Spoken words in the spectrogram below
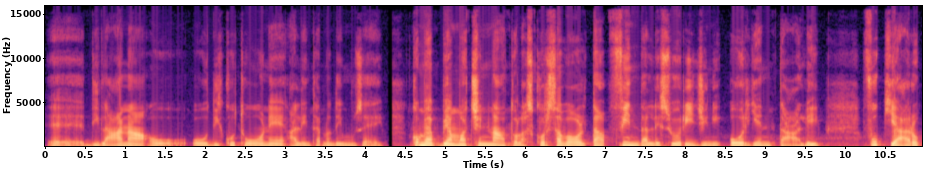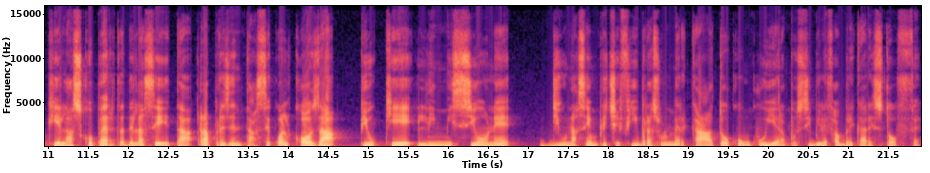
eh, di lana o, o di cotone all'interno dei musei. Come abbiamo accennato la scorsa volta, fin dalle sue origini orientali, fu chiaro che la scoperta della seta rappresentasse qualcosa più che l'immissione di una semplice fibra sul mercato con cui era possibile fabbricare stoffe.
